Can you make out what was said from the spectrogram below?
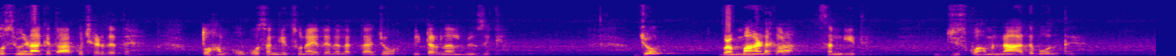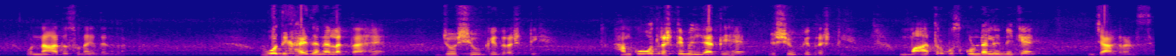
उस वीणा के तार को छेड़ देते हैं तो हमको वो संगीत सुनाई देने लगता है जो इटरनल म्यूज़िक है। जो ब्रह्मांड का संगीत है, जिसको हम नाद बोलते हैं। वो नाद सुनाई देने लगता है। वो दिखाई देने लगता है जो शिव की दृष्टि है। हमको वो दृष्टि मिल जाती है जो शिव की दृष्टि है। मात्र उस कुंडलिनी के जागरण से।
